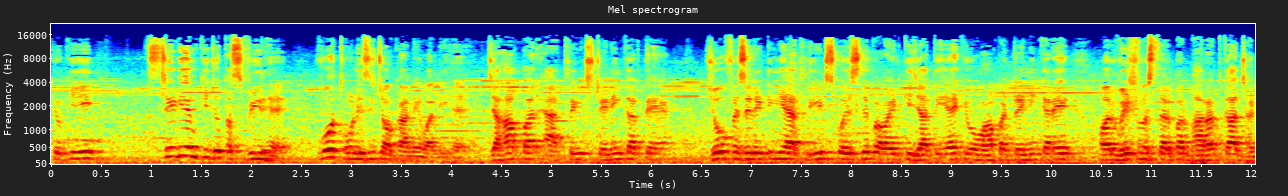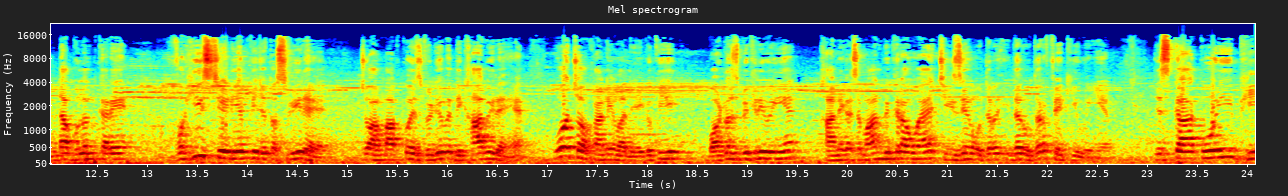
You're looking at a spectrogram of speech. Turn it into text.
क्योंकि स्टेडियम की जो तस्वीर है, वो थोड़ी सी चौंकाने वाली है, जहाँ पर एथलीट्स ट्रेनिंग करते हैं। जो फैसिलिटी एथलीट्स को इसलिए प्रोवाइड की जाती है कि वो वहाँ पर ट्रेनिंग करें और विश्व स्तर पर भारत का झंडा बुलंद करें। वही स्टेडियम की जो तस्वीर है, जो हम आपको इस वीडियो में दिखा भी रहे हैं, वो चौंकाने वाली है क्योंकि बॉटल्स बिखरी हुई हैं, खाने का सामान बिखरा हुआ है, चीज़ें उधर, इधर उधर फेंकी हुई हैं। जिसका कोई भी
